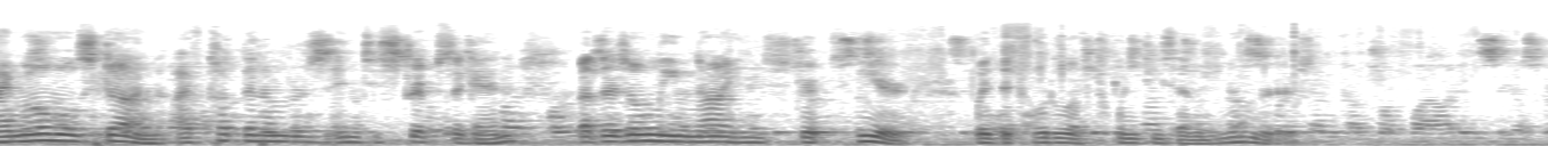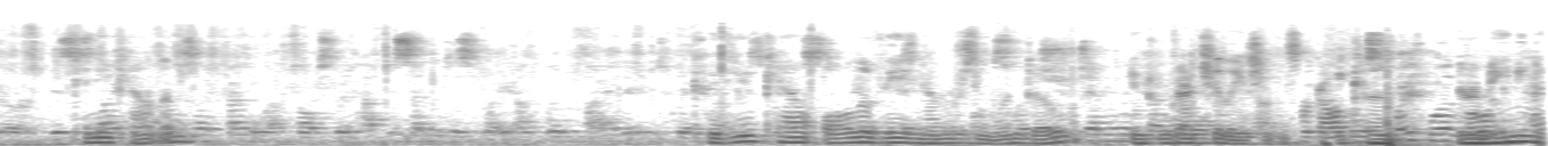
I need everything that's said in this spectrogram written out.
I'm almost done. I've cut the numbers into strips again, but there's only 9 strips here, with a total of 27 numbers. Can you count them? Could you count all of these numbers in one go? And congratulations, because the remaining.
